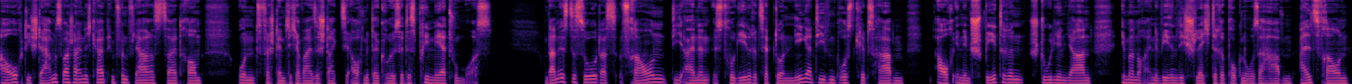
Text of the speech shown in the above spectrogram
auch die Sterbenswahrscheinlichkeit im Fünfjahreszeitraum und verständlicherweise steigt sie auch mit der Größe des Primärtumors. Und dann ist es so, dass Frauen, die einen Östrogenrezeptor negativen Brustkrebs haben, auch in den späteren Studienjahren immer noch eine wesentlich schlechtere Prognose haben als Frauen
